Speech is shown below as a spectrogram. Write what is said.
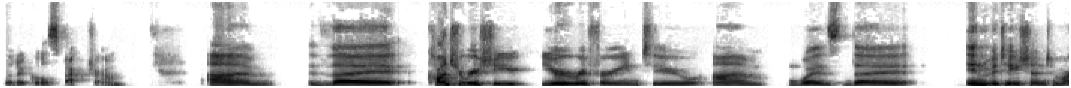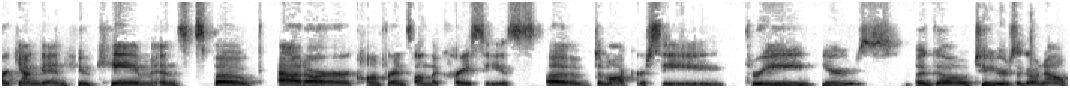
political spectrum. Um, the controversy you're referring to um, was the invitation to Marc Jongen, who came and spoke at our conference on the crises of democracy three years ago, two years ago now.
